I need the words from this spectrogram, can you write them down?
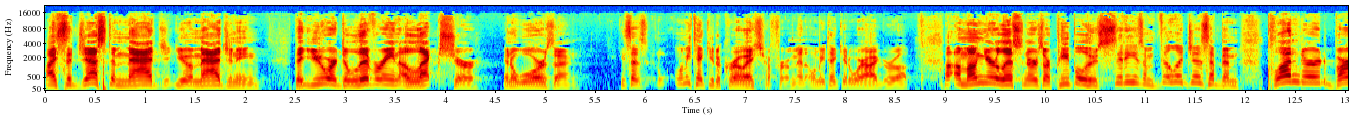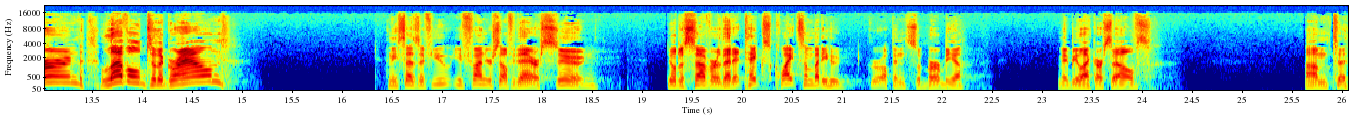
I suggest imagine, you imagining that you are delivering a lecture in a war zone. He says, Let me take you to Croatia for a minute. Let me take you to where I grew up. Uh, among your listeners are people whose cities and villages have been plundered, burned, leveled to the ground. And he says, If you, you find yourself there soon, you'll discover that it takes quite somebody who grew up in suburbia, maybe like ourselves, um, to,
